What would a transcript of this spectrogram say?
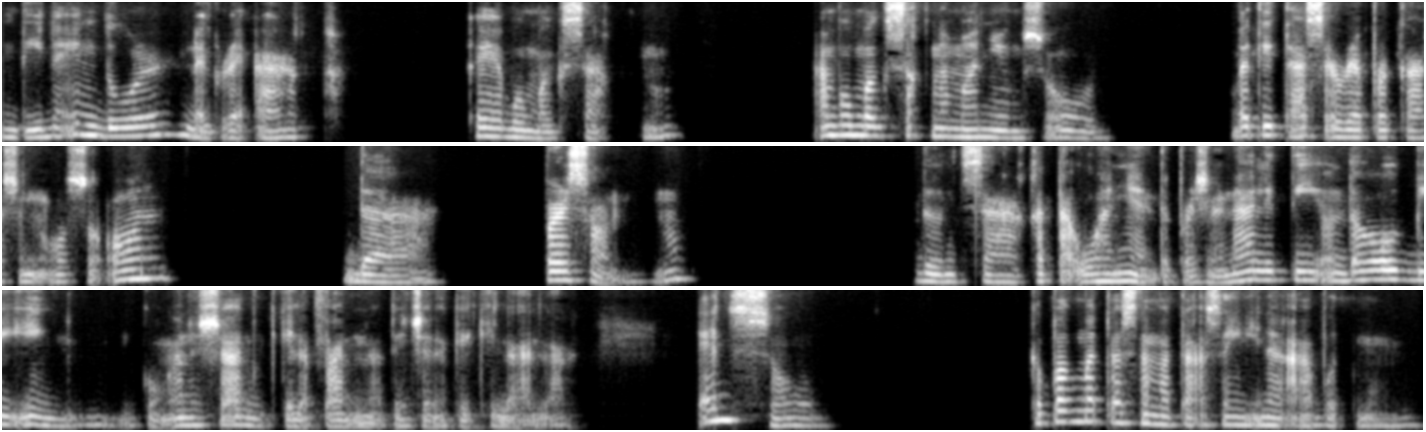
Hindi na-endure, nag-react, kaya bumagsak. No? Ang bumagsak naman yung soul but it has a repercussion also on the person, no? Doon sa katauhan niya, the personality, on the whole being, kung ano siya, kila natin siya nakikilala. And so, kapag mataas na mataas na yung inaabot mo,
